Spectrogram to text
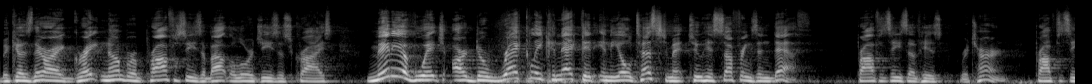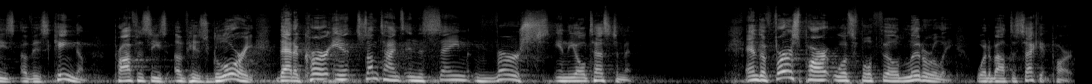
because there are a great number of prophecies about the Lord Jesus Christ, many of which are directly connected in the Old Testament to his sufferings and death, prophecies of his return, prophecies of his kingdom, prophecies of his glory that occur in, sometimes in the same verse in the Old Testament. And the first part was fulfilled literally. What about the second part?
